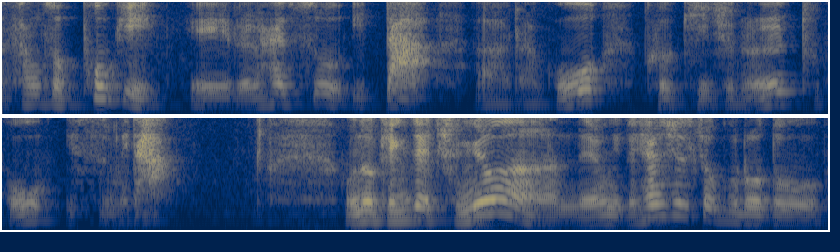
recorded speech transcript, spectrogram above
상속 포기를 할 수 있다라고 그 기준을 두고 있습니다. 오늘 굉장히 중요한 내용이죠. 현실적으로도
